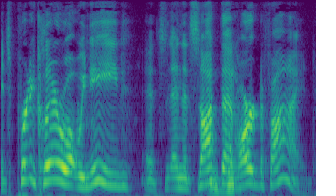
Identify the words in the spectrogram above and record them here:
it's pretty clear what we need. It's and it's not mm-hmm. that hard to find.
